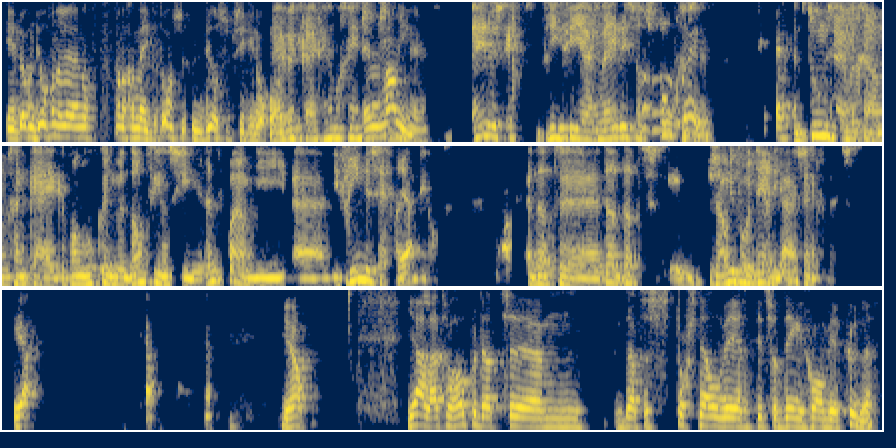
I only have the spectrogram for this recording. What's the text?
Je hebt ook een deel van de, nog van de gemeente, een deelsubsidie nog. Nee, we krijgen helemaal geen subsidie. Helemaal niet meer. Nee, dus echt drie, vier jaar geleden is dat oh, stopgezet. En toen zijn we gaan, gaan kijken van hoe kunnen we dan financieren. En toen kwamen die, uh, die vrienden zeg maar ja. in beeld. En dat, uh, dat, dat zou nu voor het derde jaar zijn geweest. Ja. Ja. Ja, ja. ja laten we hopen dat, um, dat is toch snel weer dit soort dingen gewoon weer kunnen.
